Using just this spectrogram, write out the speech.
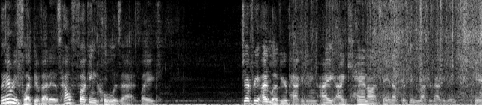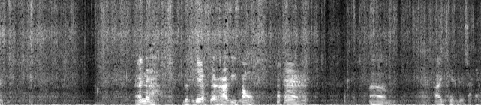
Look at how reflective that is. How fucking cool is that? Like, Jeffree, I love your packaging. I, I cannot say enough good things about your packaging. Can't. And now, the pièce de résistance. um, I can't, bitch, I can't.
